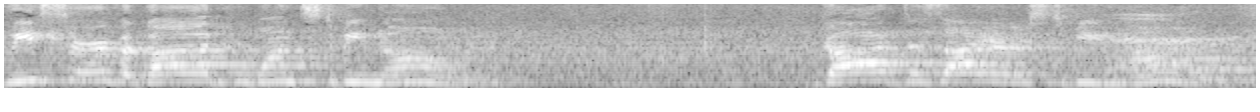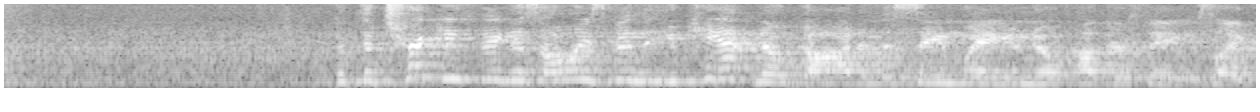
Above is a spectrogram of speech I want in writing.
we serve a God who wants to be known. God desires to be known. But the tricky thing has always been that you can't know God in the same way you know other things, like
